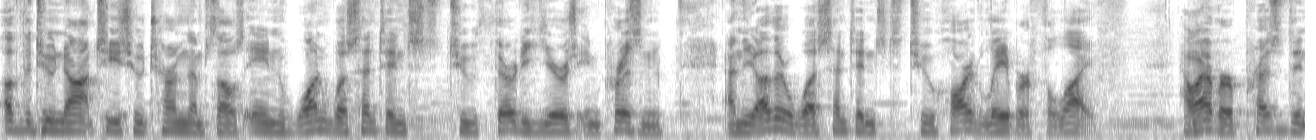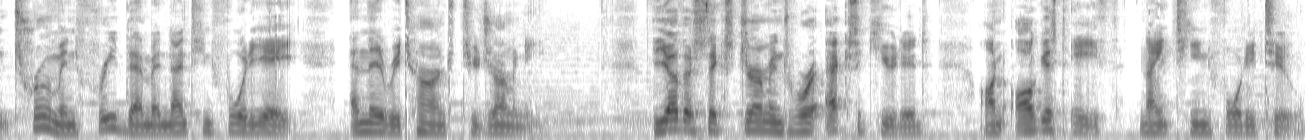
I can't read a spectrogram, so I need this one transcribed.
Of the two Nazis who turned themselves in, one was sentenced to 30 years in prison, and the other was sentenced to hard labor for life. However, President Truman freed them in 1948, and they returned to Germany. The other six Germans were executed on August 8, 1942,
